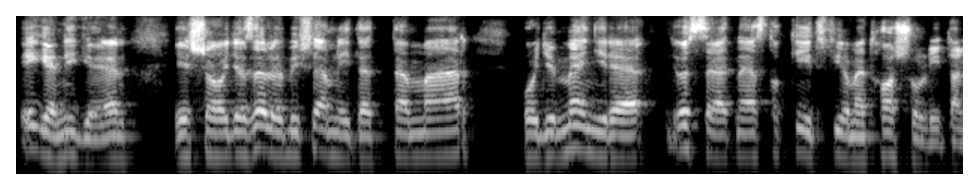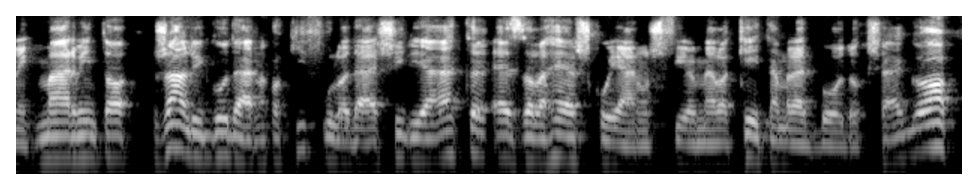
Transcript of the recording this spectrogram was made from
Igen, igen, és ahogy az előbb is említettem már, hogy mennyire össze lehetne ezt a két filmet hasonlítani, mármint a Jean-Luc Godardnak a kifulladás írját ezzel a Herskó János filmmel, a két emelet boldogsággal.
